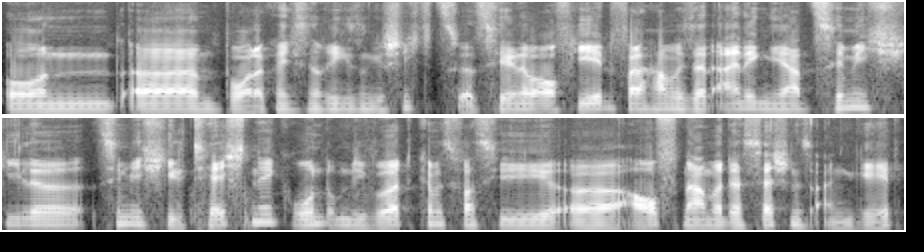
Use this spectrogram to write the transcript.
Und äh, boah, da kann ich eine riesen Geschichte zu erzählen, aber auf jeden Fall haben wir seit einigen Jahren ziemlich viele, ziemlich viel Technik rund um die WordCamps, was die äh, Aufnahme der Sessions angeht.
